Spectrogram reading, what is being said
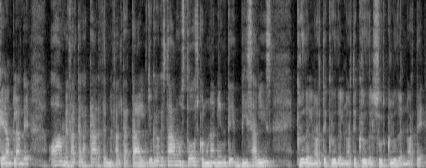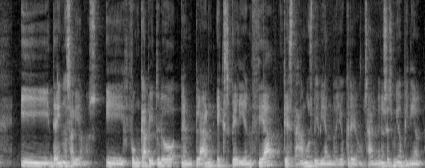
que era en plan de, oh, me falta la cárcel, me falta tal. Yo creo que estábamos todos con una mente vis a vis, Cruz del Norte, Cruz del Norte, Cruz del Sur, Cruz del Norte, y de ahí no salíamos. Y fue un capítulo en plan experiencia que estábamos viviendo, yo creo. O sea, al menos es mi opinión.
